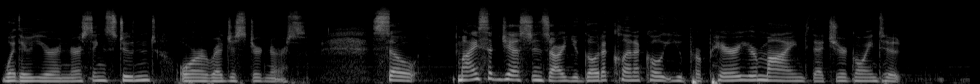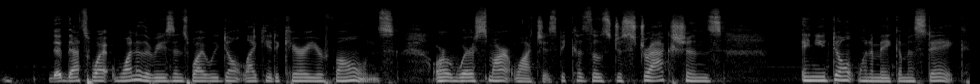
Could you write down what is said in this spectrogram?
whether you're a nursing student or a registered nurse. So my suggestions are you go to clinical, you prepare your mind that you're going to that's why one of the reasons why we don't like you to carry your phones or wear smartwatches because those distractions and you don't want to make a mistake.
